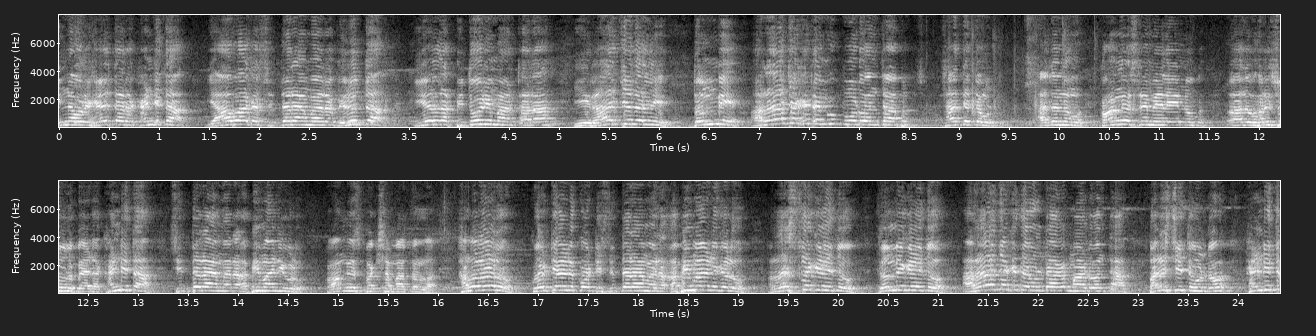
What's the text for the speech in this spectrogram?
ಇನ್ನು ಅವರು ಹೇಳ್ತಾರೆ, ಖಂಡಿತ ಯಾವಾಗ ಸಿದ್ದರಾಮಯ್ಯರ ವಿರುದ್ಧ ಎಲ್ಲ ಪಿತೂರಿ ಮಾಡ್ತಾರ. ಈ ರಾಜ್ಯದಲ್ಲಿ ದೊಂಬಿ ಅರಾಜಕತೆ ಮೂಡುವಂತಹ ಸಾಧ್ಯತೆ ಉಂಟು. ಅದನ್ನು ಕಾಂಗ್ರೆಸ್ನ ಮೇಲೆ ಇನ್ನು ಅದು ಹೊರಿಸುವುದು ಬೇಡ. ಖಂಡಿತ ಸಿದ್ದರಾಮಯ್ಯರ ಅಭಿಮಾನಿಗಳು, ಕಾಂಗ್ರೆಸ್ ಪಕ್ಷ ಮಾತ್ರಲ್ಲ, ಹಲವಾರು ಕೋಟ್ಯಾನು ಕೋಟಿ ಸಿದ್ದರಾಮಯ್ಯರ ಅಭಿಮಾನಿಗಳು ರಸ್ತೆಗಿಳಿದು, ದೊಂಬಿಗಿಳಿದು ಅರಾಜಕತೆ ಉಂಟಾಗ ಮಾಡುವಂತಹ ಪರಿಸ್ಥಿತಿ ಉಂಟು. ಖಂಡಿತ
